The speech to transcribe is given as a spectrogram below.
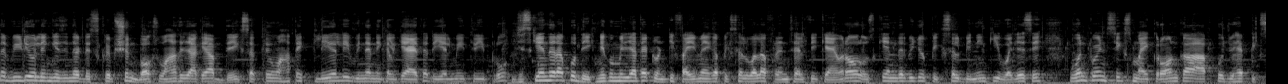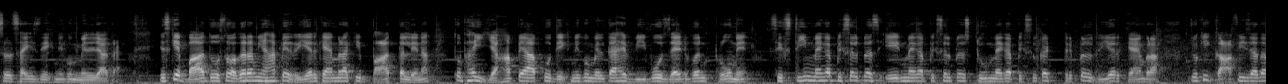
The video link is in the description box वहाँ से जाकर आप देख सकते हो। वहाँ पे क्लियरली विनर निकल के आया था Realme 3 Pro, जिसके अंदर आपको देखने को मिल जाता है 25 मेगापिक्सल वाला फ्रंट सेल्फी कैमरा और उसके अंदर भी जो पिक्सल बिनिंग की वजह से 1.6 माइक्रॉन का आपको जो है पिक्सल साइज़ देखने को मिल जाता है। इसके बाद दोस्तों, अगर हम यहाँ पे रियर कैमरा की बात कर लेना तो भाई यहाँ पे आपको देखने को मिलता है वीवो Z1 Pro में 16 megapixel plus 8 megapixel plus 2 megapixel का ट्रिपल रियर कैमरा जो कि काफ़ी ज़्यादा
